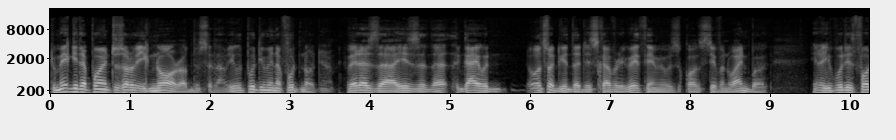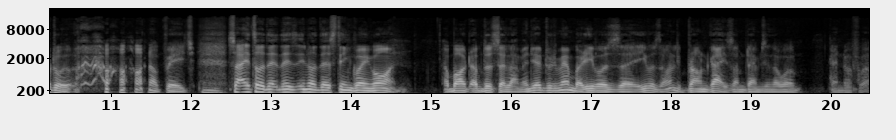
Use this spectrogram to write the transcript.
to make it a point to sort of ignore Abdul Salam. He would put him in a footnote, you know. Whereas uh, he's uh, the, the guy who also did the discovery with him, he was called Stephen Weinberg. you know, he put his photo on a page. So I thought that there's, you know, this thing going on about Abdul Salam, and you have to remember he was uh, he was the only brown guy sometimes in the world kind of uh,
